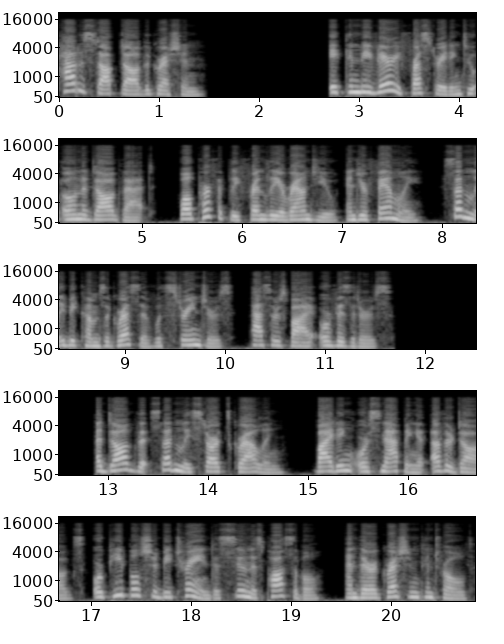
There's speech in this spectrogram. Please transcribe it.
How to stop dog aggression. It can be very frustrating to own a dog that, while perfectly friendly around you and your family, suddenly becomes aggressive with strangers, passers-by or visitors. A dog that suddenly starts growling, biting or snapping at other dogs or people should be trained as soon as possible, and their aggression controlled.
